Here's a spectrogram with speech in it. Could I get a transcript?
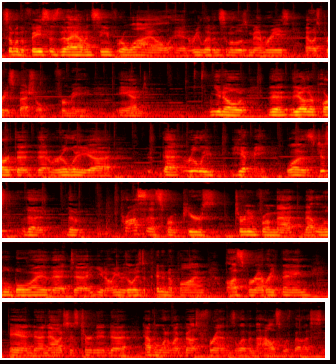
some of the faces that I haven't seen for a while and reliving some of those memories that was pretty special for me, and you know, the the other part that that really uh, that really hit me was just the the process from Pierce turning from that that little boy that uh, you know he was always dependent upon us for everything. And uh, now it's just turned into having one of my best friends live in the house with us.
